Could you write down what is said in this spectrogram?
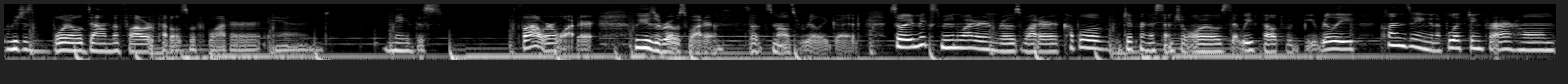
We just boiled down the flower petals with water and made this flower water. We use a rose water, so it smells really good. So we mixed moon water and rose water, a couple of different essential oils that we felt would be really cleansing and uplifting for our home,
